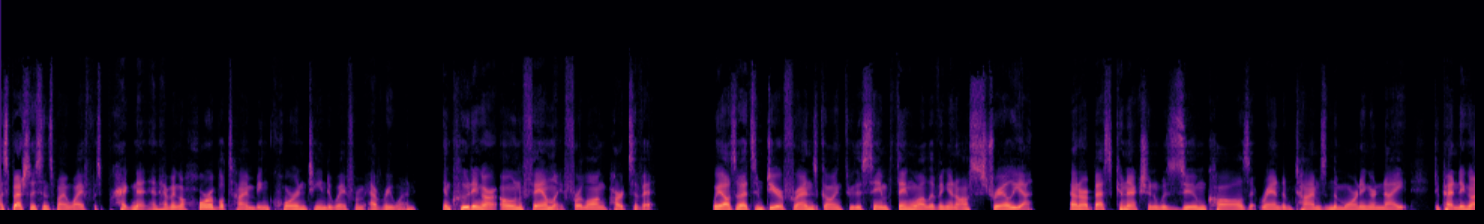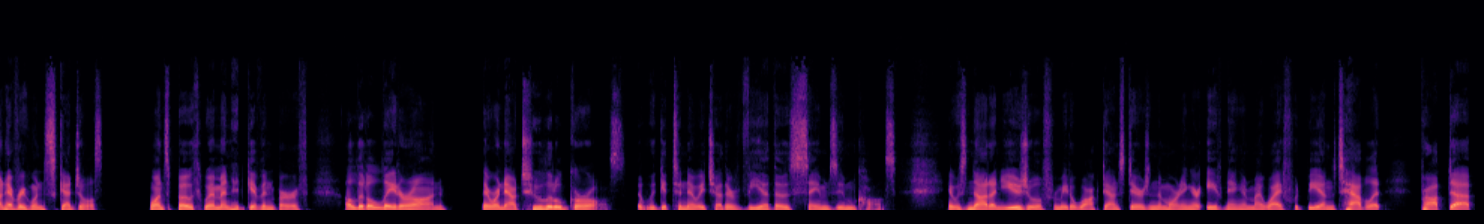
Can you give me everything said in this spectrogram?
especially since my wife was pregnant and having a horrible time being quarantined away from everyone, including our own family for long parts of it. We also had some dear friends going through the same thing while living in Australia, and our best connection was Zoom calls at random times in the morning or night, depending on everyone's schedules. Once both women had given birth, a little later on, there were now two little girls that would get to know each other via those same Zoom calls. It was not unusual for me to walk downstairs in the morning or evening, and my wife would be on the tablet, propped up,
